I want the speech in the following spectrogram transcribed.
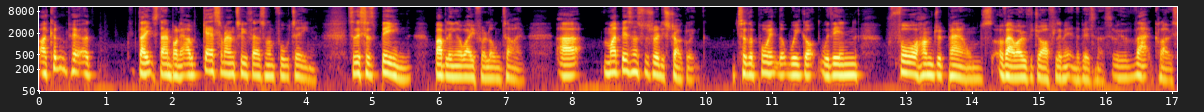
I couldn't put a date stamp on it. I would guess around 2014. So this has been bubbling away for a long time. Uh, my business was really struggling to the point that we got within 400 pounds of our overdraft limit in the business. We were that close.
